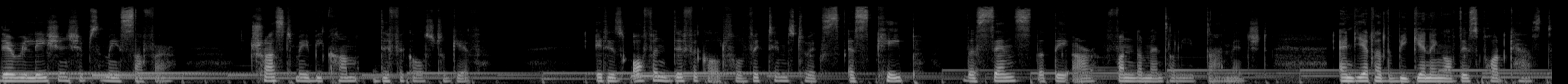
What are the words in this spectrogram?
Their relationships may suffer. Trust may become difficult to give. It is often difficult for victims to ex- escape the sense that they are fundamentally damaged. And yet, at the beginning of this podcast,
